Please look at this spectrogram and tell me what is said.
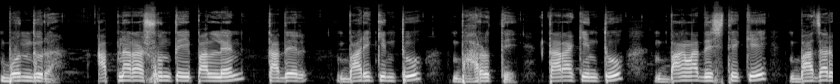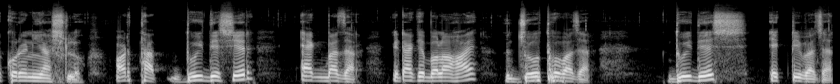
বন্ধুরা আপনারা শুনতেই পারলেন তাদের বাড়ি কিন্তু ভারতে। তারা কিন্তু বাংলাদেশ থেকে বাজার করে নিয়ে আসলো। অর্থাৎ দুই দেশের এক বাজার। এটাকে বলা হয় যৌথ বাজার। দুই দেশ একটি বাজার।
